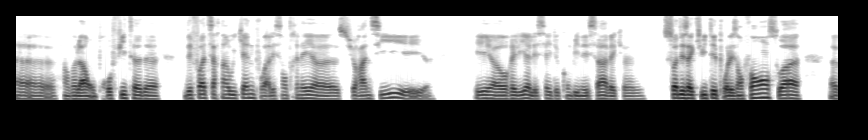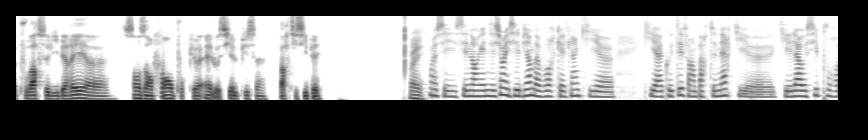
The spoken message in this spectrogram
euh, enfin voilà, on profite de, des fois de certains week-ends pour aller s'entraîner euh, sur Annecy et, euh, et Aurélie, elle essaye de combiner ça avec soit des activités pour les enfants, soit pouvoir se libérer sans enfants pour qu'elle aussi, elle puisse participer. Oui. Ouais, c'est une organisation et c'est bien d'avoir quelqu'un qui, qui est à côté, enfin un partenaire qui, qui est là aussi pour,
